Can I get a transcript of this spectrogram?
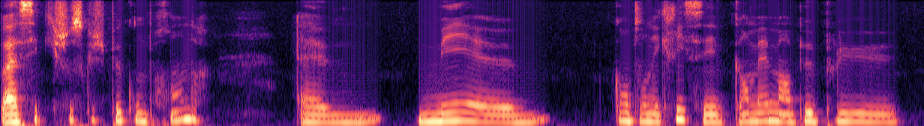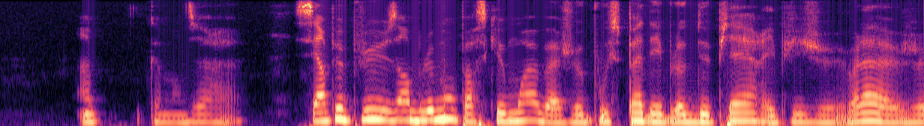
bah, c'est quelque chose que je peux comprendre. Euh, mais euh, quand on écrit, c'est quand même un peu plus, comment dire, c'est un peu plus humblement parce que moi, bah, je pousse pas des blocs de pierre et puis je, voilà, je,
